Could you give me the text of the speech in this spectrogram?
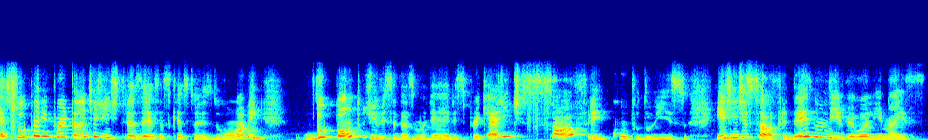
é super importante a gente trazer essas questões do homem do ponto de vista das mulheres, porque a gente sofre com tudo isso. E a gente sofre desde um nível ali mais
